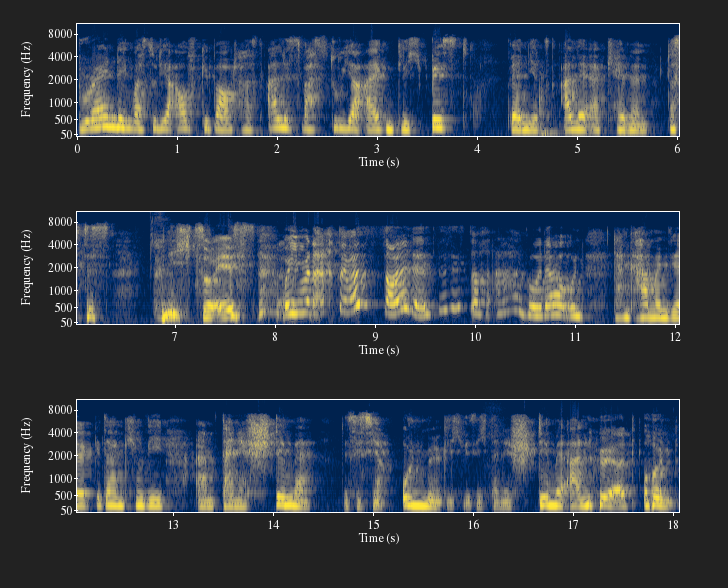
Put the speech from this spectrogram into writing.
Branding, was du dir aufgebaut hast, alles, was du ja eigentlich bist, werden jetzt alle erkennen, dass das nicht so ist. Wo ich mir dachte, was soll das? Das ist doch arg, oder? Und dann kamen wir Gedanken wie ähm, deine Stimme, das ist ja unmöglich, wie sich deine Stimme anhört und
